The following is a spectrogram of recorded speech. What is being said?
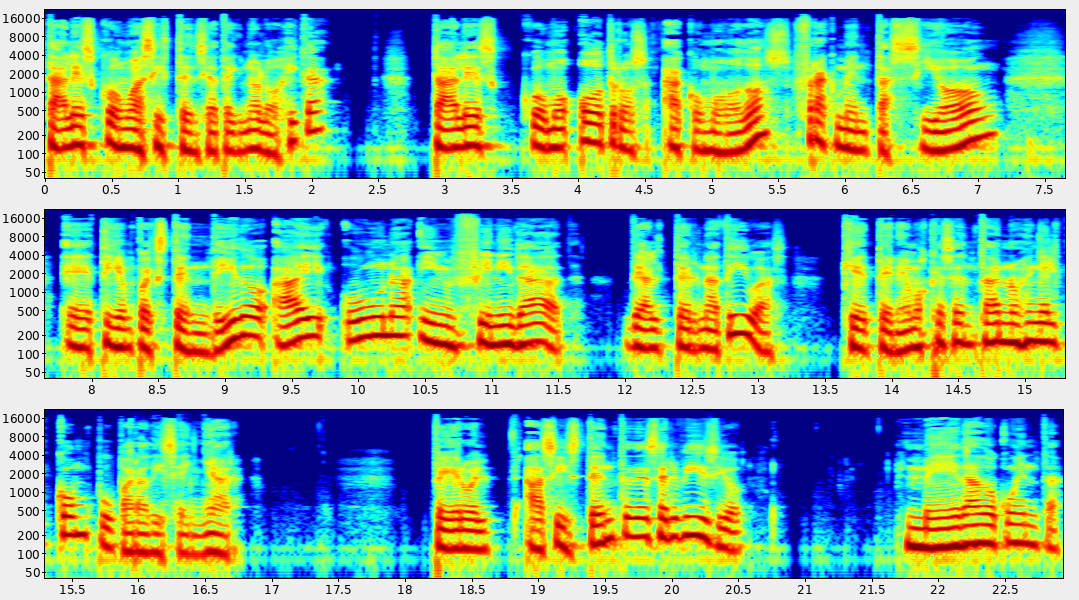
tales como asistencia tecnológica, tales como otros acomodos, fragmentación, eh, tiempo extendido. Hay una infinidad de alternativas que tenemos que sentarnos en el compu para diseñar pero el asistente de servicio me he dado cuenta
